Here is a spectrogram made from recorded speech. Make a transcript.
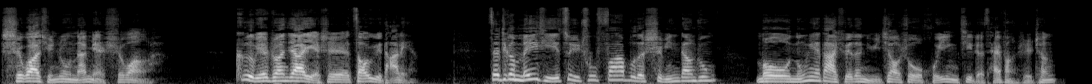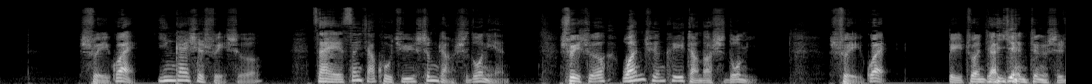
吃瓜群众难免失望啊。个别专家也是遭遇打脸，在这个媒体最初发布的视频当中，某农业大学的女教授回应记者采访时称。水怪应该是水蛇，在三峡库区生长十多年，水蛇完全可以长到十多米。水怪被专家验证是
